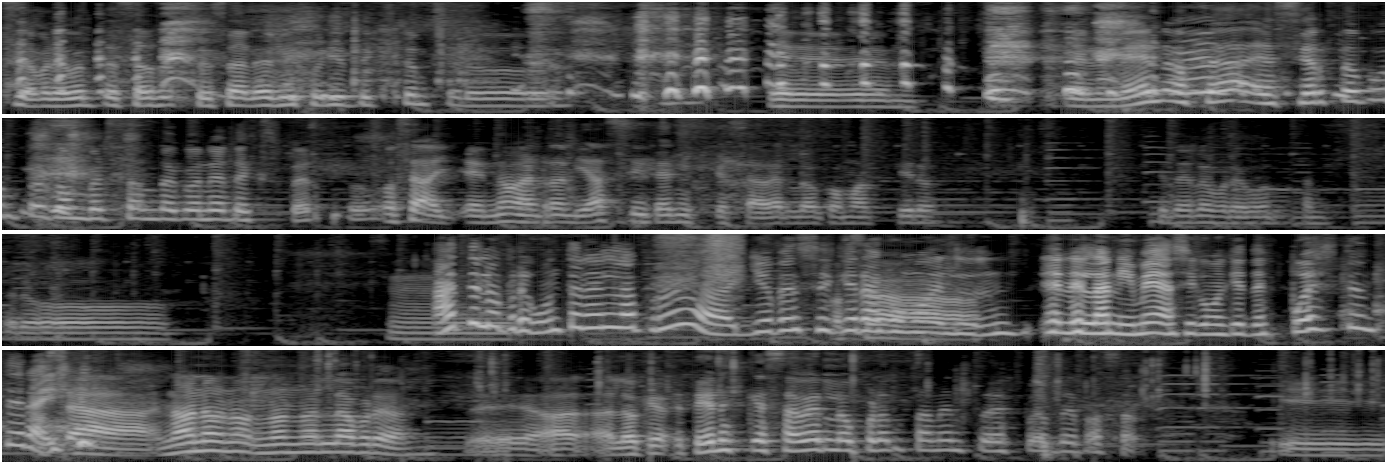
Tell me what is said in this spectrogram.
esa pregunta se, sale de mi jurisdicción, pero eh, el neno, o sea, en cierto punto conversando con el experto, o sea, eh, no, en realidad sí tenéis que saberlo como al tiro, si te lo preguntan, pero... Ah, te lo mm, preguntan en la prueba. Yo pensé O que era como sea- el, en el anime, así como que después te O enteráis. sea, no, no, no, no, no es la prueba. Eh, a, a lo que tienes que saberlo prontamente después de pasar. Y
